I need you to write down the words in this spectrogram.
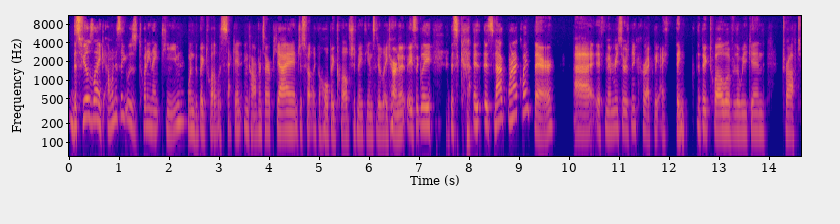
this feels like I want to say it was 2019 when the Big 12 was second in conference RPI and just felt like the whole Big 12 should make the NCAA tournament. Basically, it's it's not we're not quite there, uh, if memory serves me correctly, I think the Big 12 over the weekend dropped.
